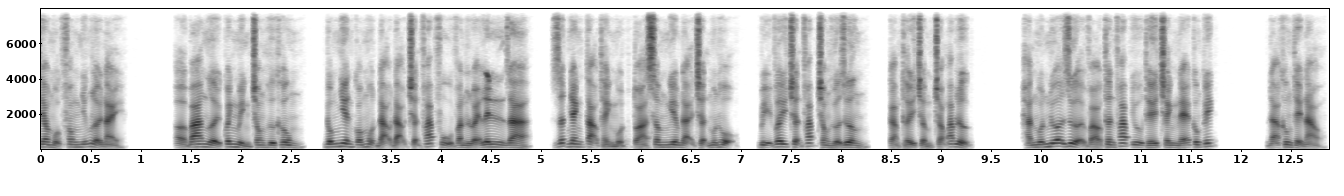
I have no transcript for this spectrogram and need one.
Theo một phong những lời này ở ba người quanh mình trong hư không đông nhiên có một đạo đạo trận pháp phủ văn lóe lên, lên ra rất nhanh tạo thành một tòa sâm nghiêm đại trận môn hộ bị vây trận pháp trong hứa dương cảm thấy trầm trọng áp lực. Hắn muốn nữa dựa vào thân pháp ưu thế tranh né công kích. Đã không thể nào.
